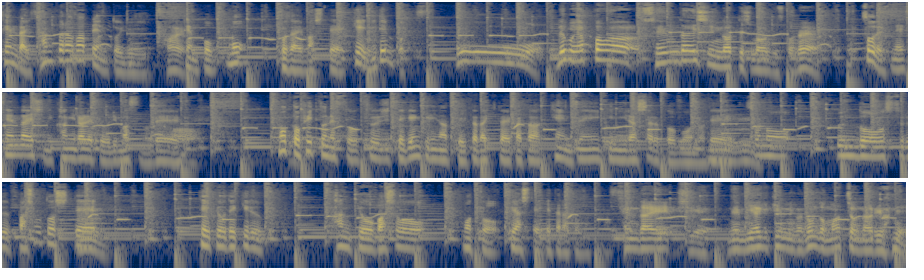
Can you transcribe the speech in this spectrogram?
仙台サンプラザ店というはい。店舗もございまして、計2店舗です。おおでもやっぱ仙台市になってしまうんですかね。そうですね。仙台市に限られておりますので、もっとフィットネスを通じて元気になっていただきたい方は県全域にいらっしゃると思うので、うんうんその運動をする場所としてうん。提供できる環境場所をもっと増やしていけたらと思ってます。仙台市へ、ね、宮城県民がどんどんマッチョになるように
